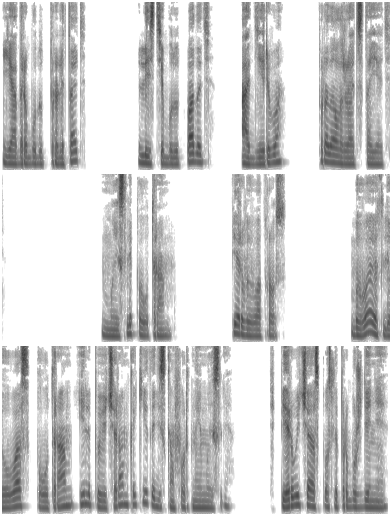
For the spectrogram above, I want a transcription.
Ядра будут пролетать, листья будут падать, а дерево продолжать стоять. Мысли по утрам. Первый вопрос. Бывают ли у вас по утрам или по вечерам какие-то дискомфортные мысли? В первый час после пробуждения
